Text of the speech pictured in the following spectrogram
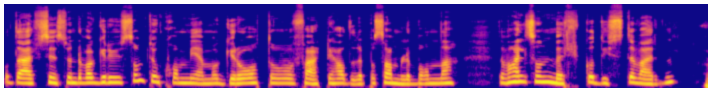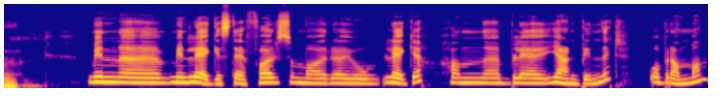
Og der syntes hun det var grusomt. Hun kom hjem og gråt over hvor fælt de hadde det på samlebåndet. Det var en litt sånn mørk og dyster verden. Mm. Min, eh, min legestefar, som var eh, jo lege, han eh, ble jernbinder og brannmann.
